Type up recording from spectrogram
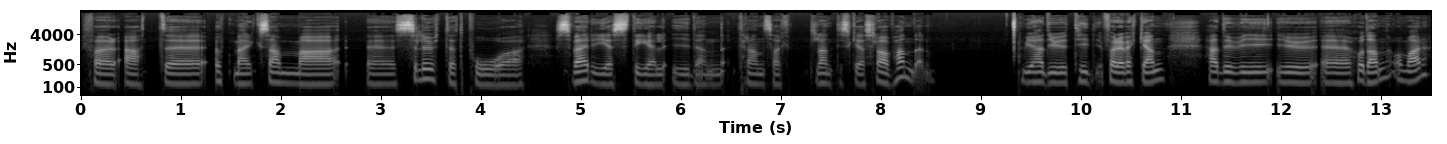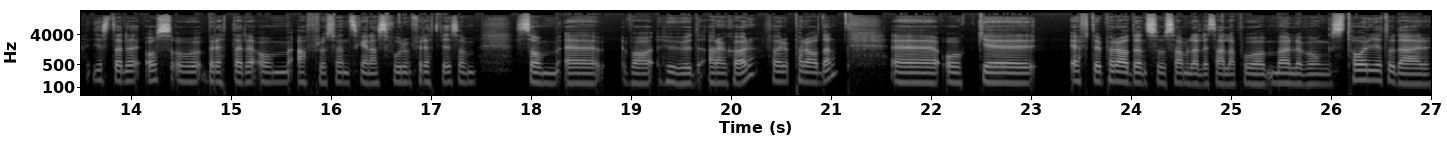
för att eh, uppmärksamma eh, slutet på Sveriges del i den transatlantiska slavhandeln. Vi hade ju tid, förra veckan hade vi ju eh, Hodan Omar gästade oss och berättade om Afrosvenskarnas forum för rättvisa som, som eh, var huvudarrangör för paraden. Eh, och eh, efter paraden så samlades alla på Möllevångstorget och där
